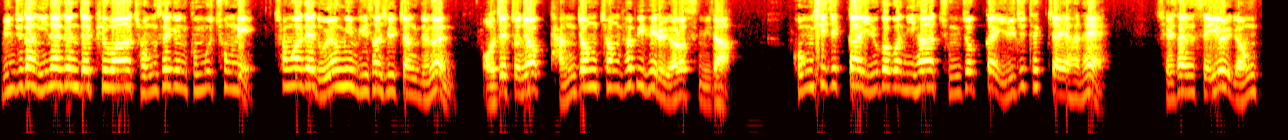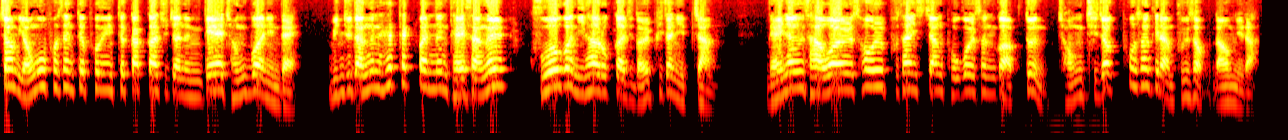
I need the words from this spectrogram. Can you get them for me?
민주당 이낙연 대표와 정세균 국무총리, 청와대 노영민 비서실장 등은 어제 저녁 당정청 협의회를 열었습니다. 공시지가 6억 원 이하 중저가 1주택자에 한해 재산세율 0.05%포인트 깎아주자는 게 정부안인데 민주당은 혜택받는 대상을 9억 원 이하로까지 넓히자는 입장. 내년 4월 서울 부산시장 보궐선거 앞둔 정치적 포석이란 분석 나옵니다.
